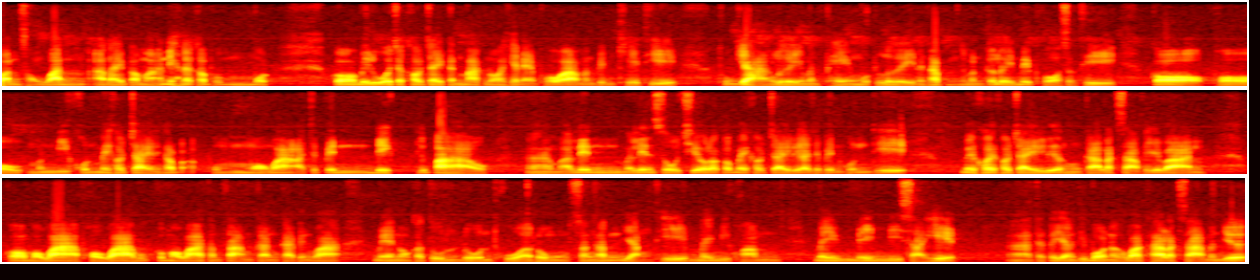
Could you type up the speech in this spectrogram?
วันสองวันอะไรประมาณนี้นะครับผมหมด ก็ไม่รู้ว่าจะเข้าใจกันมากน้อยแค่ไหน เพราะว่ามันเป็นเคสที่ทุกอย่างเลยมันแพงหมดเลยนะครับ มันก็เลยไม่พอสักที ก็พอมันมีคนไม่เข้าใจนะครับ ผมมองว่าอาจจะเป็นเด็กหรือเปล่า มาเล่นมาเล่นโซเชียลแล้วก็ไม่เข้าใจหรืออาจจะเป็นคนที่ไม่ค่อยเข้าใจเรื่องของการรักษาพยาบาล ก็มาว่าพอว่าปุ๊บก็มาว่าตามๆกันกลายเป็นว่าแม่น้องการ์ตูนโดนทัวร์ลงซะงั้นอย่างที่ไม่มีความไม่ไม่มีสาเหตุแต่ก็อย่างที่บอกนะครับว่าค่ารักษามันเยอะ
